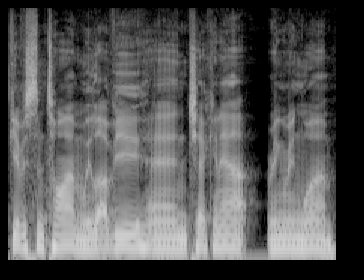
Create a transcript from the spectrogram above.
give us some time. We love you and checking out Ring Ring Worm.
